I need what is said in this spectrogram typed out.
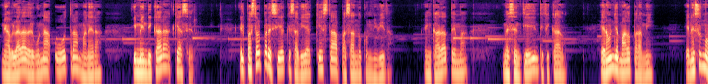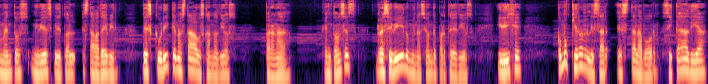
me hablara de alguna u otra manera y me indicara qué hacer. El pastor parecía que sabía qué estaba pasando con mi vida. En cada tema me sentía identificado. Era un llamado para mí. En esos momentos mi vida espiritual estaba débil. Descubrí que no estaba buscando a Dios, para nada. Entonces recibí iluminación de parte de Dios y dije, ¿cómo quiero realizar esta labor si cada día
